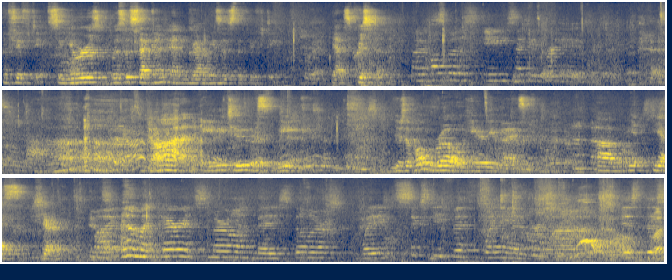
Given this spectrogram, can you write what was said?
The 15th. So yours was the second and Grammy's is the 15th. Yes, Krista. My papa's 82nd birthday. Ah, Don, 82 this week. There's a whole row here, you guys. Um, Yes, sure. My, my parents, Merrill and Betty Spiller, wedding, 65th wedding anniversary is this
